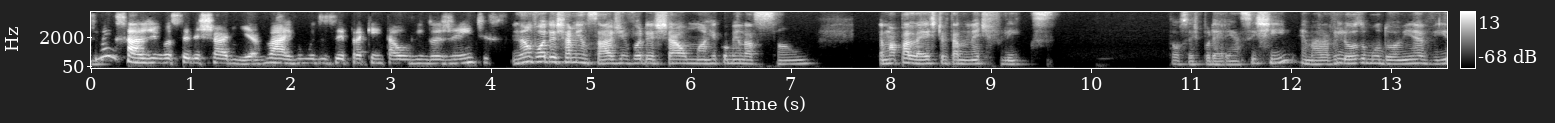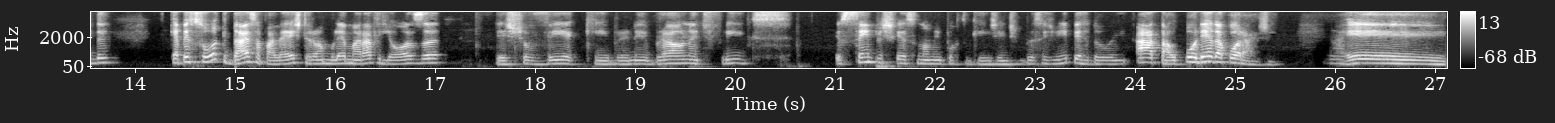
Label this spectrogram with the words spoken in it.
Que mensagem você deixaria? Vai, vamos dizer para quem está ouvindo a gente. Não vou deixar mensagem, vou deixar uma recomendação. É uma palestra que está no Netflix. Então, vocês puderem assistir, é maravilhoso, mudou a minha vida. Que a pessoa que dá essa palestra é uma mulher maravilhosa. Deixa eu ver aqui, Brené Brown, Netflix. Eu sempre esqueço o nome em português, gente. Vocês me perdoem. Ah, tá. O Poder da Coragem. Hum. Aê!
